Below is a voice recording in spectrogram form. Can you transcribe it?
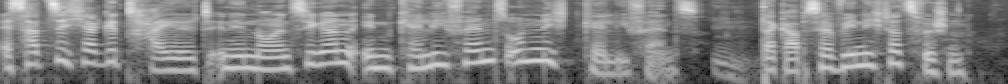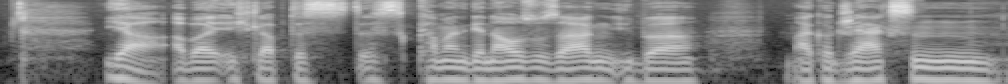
Es hat sich ja geteilt in den 90ern in Kelly-Fans und Nicht-Kelly-Fans. Da gab es ja wenig dazwischen. Ja, aber ich glaube, das, das kann man genauso sagen über Michael Jackson,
